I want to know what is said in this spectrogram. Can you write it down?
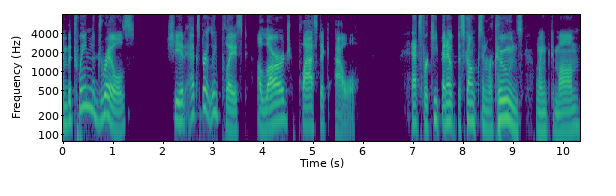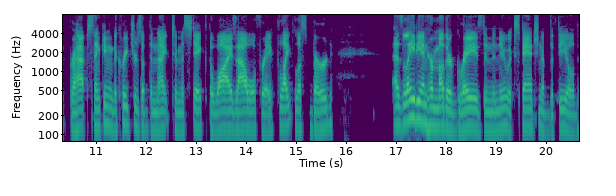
And between the drills, she had expertly placed a large plastic owl. That's for keeping out the skunks and raccoons, winked Mom, perhaps thinking the creatures of the night to mistake the wise owl for a flightless bird. As Lady and her mother grazed in the new expansion of the field,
